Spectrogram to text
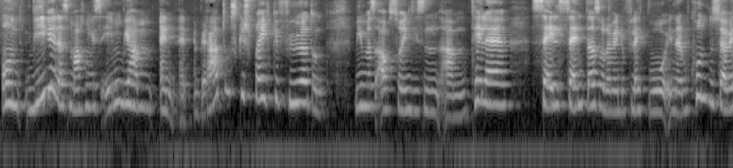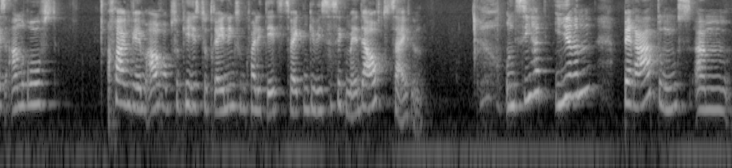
Und wie wir das machen, ist eben, wir haben ein, ein Beratungsgespräch geführt und wie man es auch so in diesen ähm, Tele-Sales Centers oder wenn du vielleicht wo in einem Kundenservice anrufst, fragen wir eben auch, ob es okay ist, zu Trainings- und Qualitätszwecken gewisse Segmente aufzuzeichnen. Und sie hat ihren Beratungs, ähm,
